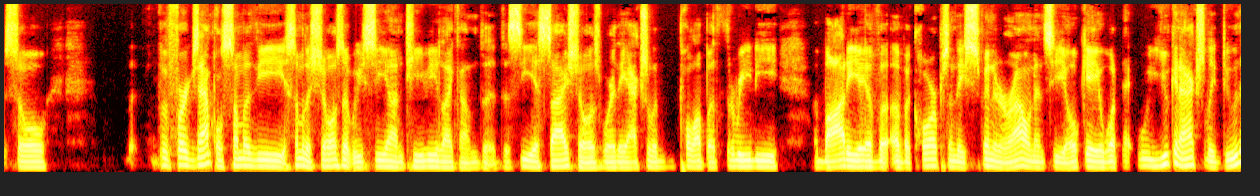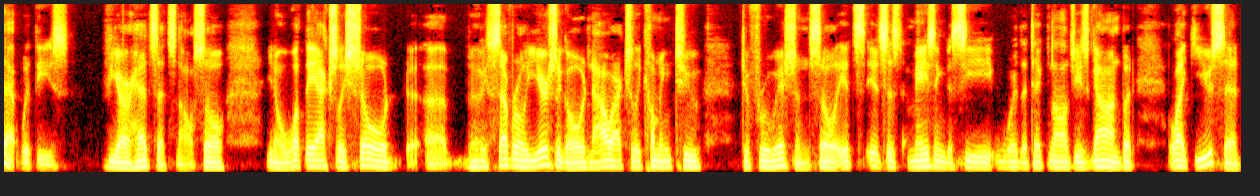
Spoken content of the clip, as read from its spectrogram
so, but for example, some of the some of the shows that we see on TV, like on the, the CSI shows, where they actually pull up a 3D body of a, of a corpse and they spin it around and see, okay, what you can actually do that with these VR headsets now. So, you know, what they actually showed uh, several years ago now actually coming to to fruition. So it's it's just amazing to see where the technology's gone. But like you said,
